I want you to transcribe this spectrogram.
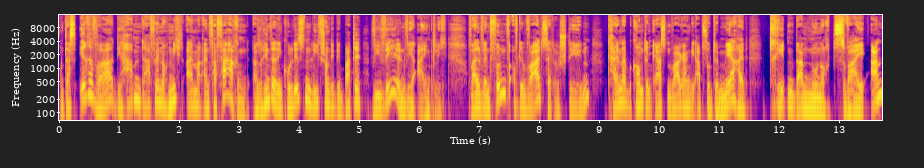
Und das Irre war, die haben dafür noch nicht einmal ein Verfahren. Also hinter den Kulissen lief schon die Debatte, wie wählen wir eigentlich? Weil wenn fünf auf dem Wahlzettel stehen, keiner bekommt im ersten Wahlgang die absolute Mehrheit, treten dann nur noch zwei an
